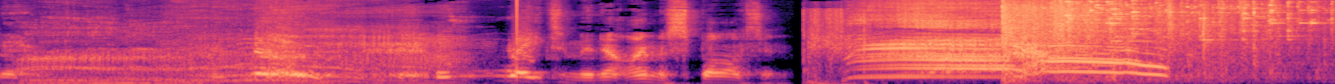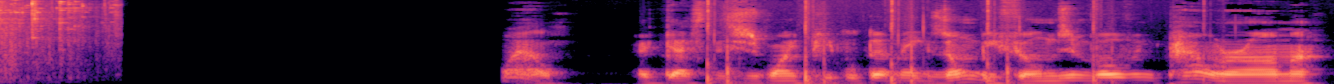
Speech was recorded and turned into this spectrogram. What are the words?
No! Wait a minute, I'm a Spartan. Well, I guess this is why people don't make zombie films involving power armor.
